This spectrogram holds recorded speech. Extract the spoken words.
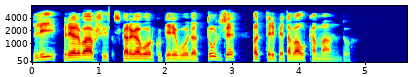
Ли, прервавший скороговорку перевода, тут же оттрепетовал команду.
